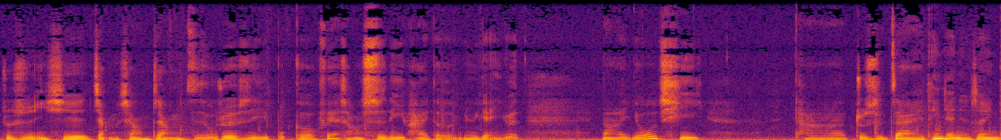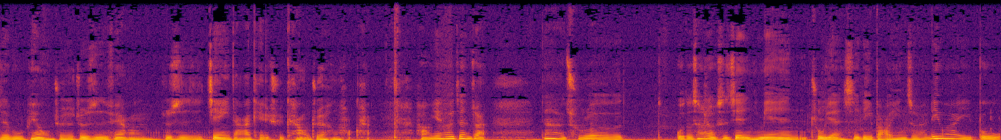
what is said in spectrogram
就是一些奖项这样子，我觉得是一个非常实力派的女演员，然后尤其。他就是在听见你的声音这部片，我觉得就是非常，就是建议大家可以去看，我觉得很好看。好，言归正传，那除了我的上流世界里面主演是李宝英之外，另外一部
